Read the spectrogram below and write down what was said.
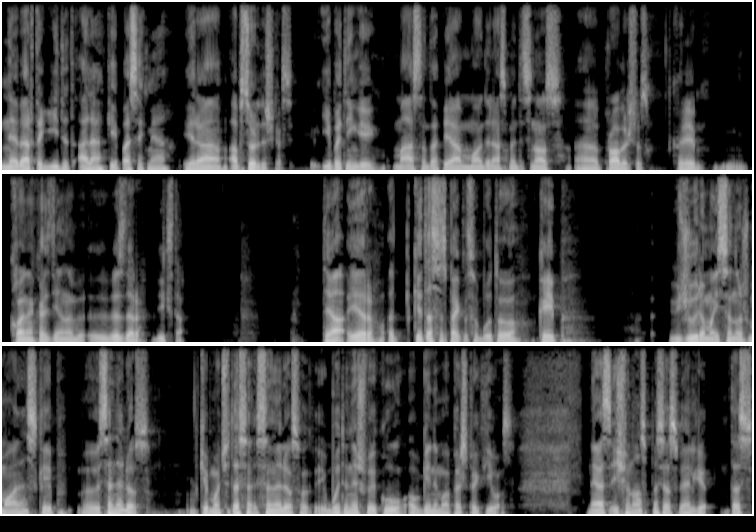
neverta gydyti ale kaip pasiekmė, yra absurdiškas. Ypatingai mąstant apie modernios medicinos uh, proveržius, kurie ko ne kasdieną vis dar vyksta. Tai jo, ir kitas aspektas būtų, kaip žiūrima į senus žmonės, kaip senelius kaip mačiutės senelius, būtent iš vaikų auginimo perspektyvos. Nes iš vienos pusės vėlgi tas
